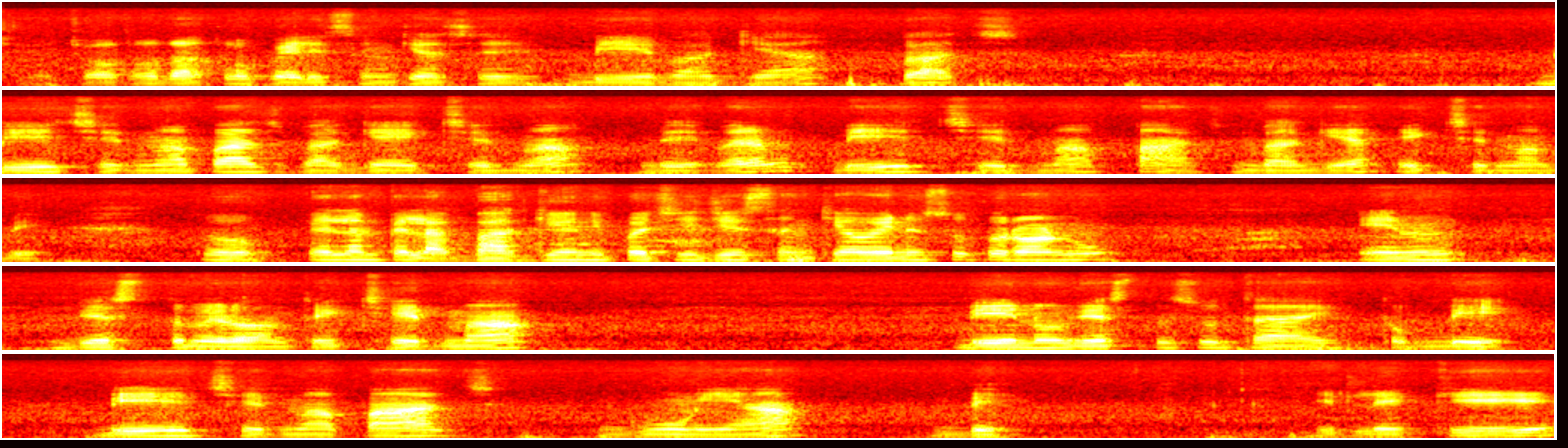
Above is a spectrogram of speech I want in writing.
ચલો ચોથો દાખલો પહેલી સંખ્યા છે બે ભાગ્યા પાંચ. બે છેદમાં પાંચ ભાગ્યા એક છેદમાં બે, બરાબર? બે છેદમાં પાંચ ભાગ્યા એક છેદમાં બે. તો પહેલાં પહેલાં ભાગ્યની પછી જે સંખ્યા હોય એનું શું કરવાનું? એનું વ્યસ્ત મેળવવાનું. તો એક છેદમાં બેનો વ્યસ્ત શું થાય? તો બે. બે છેદમાં પાંચ ગુણ્યા બે. એટલે કે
